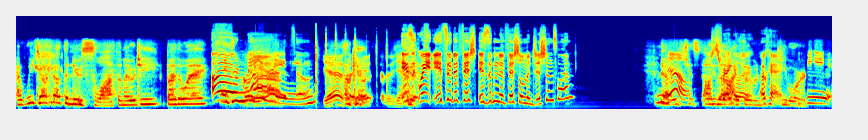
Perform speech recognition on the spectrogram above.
Have we talked about the new sloth emoji, by the way? It's Oh no! amazing. Yes. Okay. I it. Yeah. Is it, wait, it's an official. Is it an official magician's one? No, No. it's just on Just the regular. iPhone Okay. keyboard. The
